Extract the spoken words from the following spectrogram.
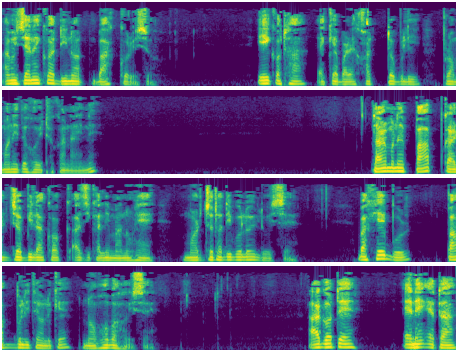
আমি যেনেকুৱা দিনত বাস কৰিছো এই কথা একেবাৰে সত্য বুলি প্ৰমাণিত হৈ থকা নাইনে? তাৰমানে পাপ কাৰ্যবিলাকক আজিকালি মানুহে মৰ্যাদা দিবলৈ লৈছে। বা সেইবোৰ পাপ বুলি তেওঁলোকে নভবা হৈছে। আগতে এনে এটা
